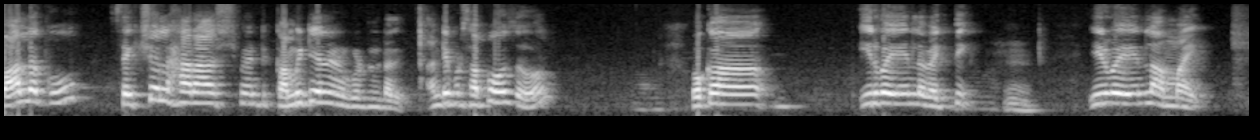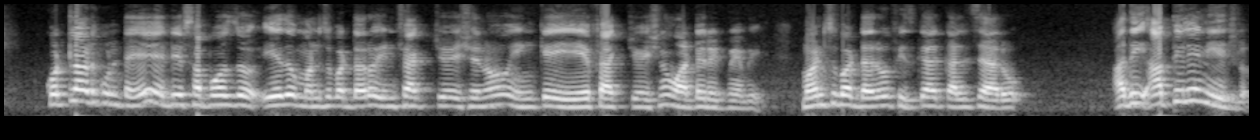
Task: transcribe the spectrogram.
వాళ్ళకు సెక్షువల్ హరాస్మెంట్ కమిటీ అని ఒకటి ఉంటుంది. అంటే ఇప్పుడు సపోజ్ ఒక ఇరవై ఏళ్ళ వ్యక్తి ఇరవై ఏళ్ళ అమ్మాయి కొట్లాడుకుంటే సపోజ్ ఏదో మనసు పడ్డారో ఇన్ఫాక్చుయేషనో ఇంకే ఏ ఫ్యాక్చుయేషనో వాట్ ఎవర్ ఇట్ మేబీ మనసు పడ్డారు ఫిజికల్ కలిశారు. అది ఆ తెలియని ఏజ్లో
